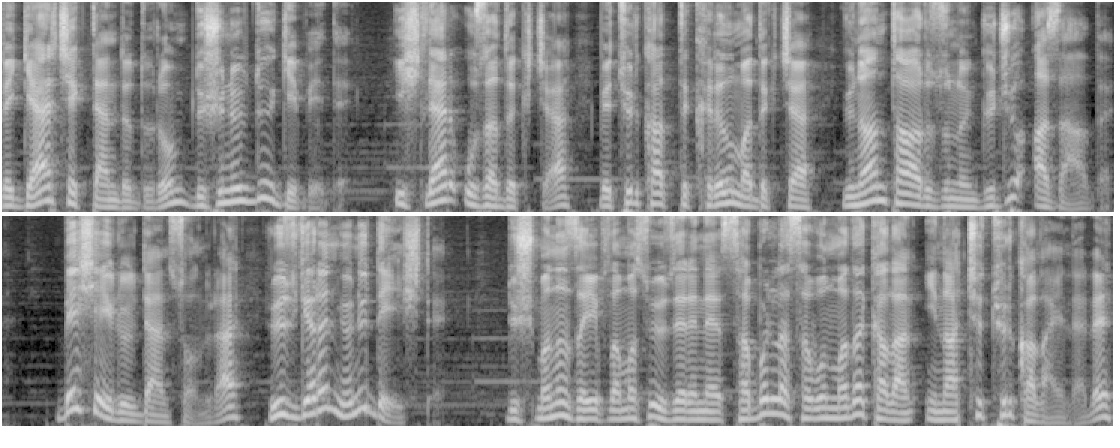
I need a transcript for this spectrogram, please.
Ve gerçekten de durum düşünüldüğü gibiydi. İşler uzadıkça ve Türk hattı kırılmadıkça Yunan taarruzunun gücü azaldı. 5 Eylül'den sonra rüzgarın yönü değişti. Düşmanın zayıflaması üzerine sabırla savunmada kalan inatçı Türk alayları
